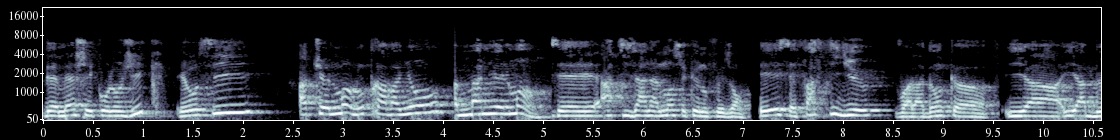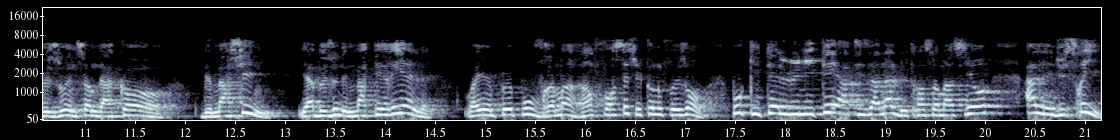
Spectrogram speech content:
des mèches écologiques et aussi Actuellement, nous travaillons manuellement. C'est artisanalement ce que nous faisons. Et c'est fastidieux. Voilà, donc euh, il y a besoin, nous sommes d'accord, de machines. Il y a besoin de matériel. Voyez un peu, pour vraiment renforcer ce que nous faisons, pour quitter l'unité artisanale de transformation à l'industrie.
